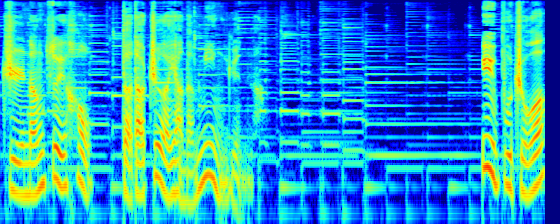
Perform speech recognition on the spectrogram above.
只能最后得到这样的命运呢？玉不琢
